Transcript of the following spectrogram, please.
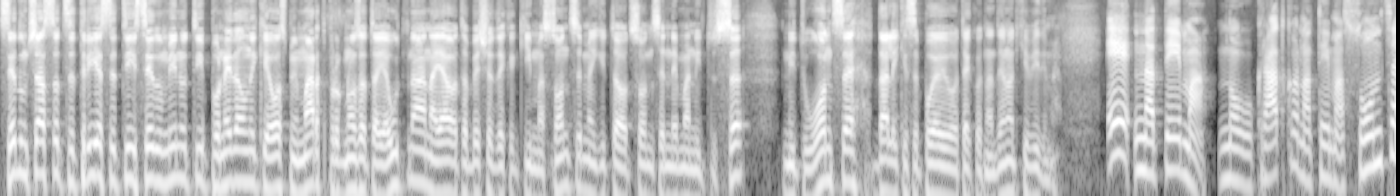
7 часот се 37 минути, понеделник е 8 март, прогнозата ја утна, најавата беше дека ќе има сонце, меѓутоа од сонце нема ниту С, ниту онце, дали ќе се појави во текот на денот ќе видиме. Е, на тема, многу кратко, на тема сонце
